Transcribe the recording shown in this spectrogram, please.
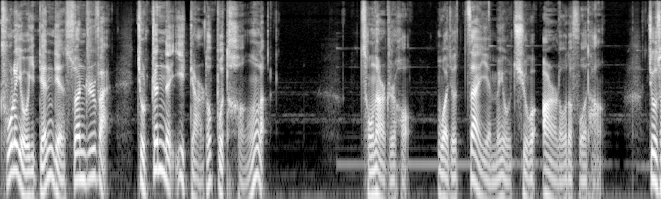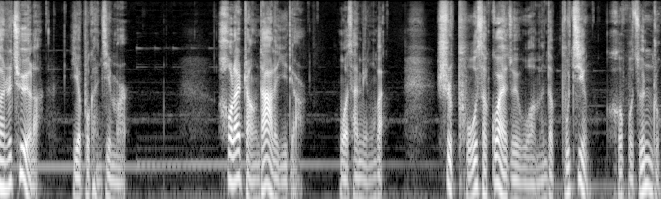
除了有一点点酸之外，就真的一点都不疼了。从那之后，我就再也没有去过二楼的佛堂，就算是去了，也不敢进门。后来长大了一点我才明白。是菩萨怪罪我们的不敬和不尊重。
